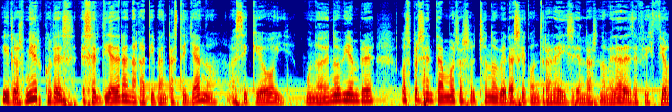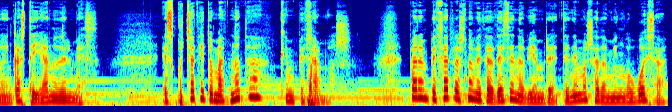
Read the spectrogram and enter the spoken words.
Y los miércoles es el día de la narrativa en castellano, así que hoy, 1 de noviembre, os presentamos las ocho novelas que encontraréis en las novedades de ficción en castellano del mes. Escuchad y tomad nota que empezamos. Para empezar las novedades de noviembre tenemos a Domingo Buesa,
